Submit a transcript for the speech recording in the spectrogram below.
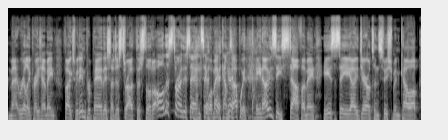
Matt, really appreciate. It. I mean, folks, we didn't prepare this. I just throw this thought. Oh, let's throw this out and see what Matt comes up with. He knows his stuff. I mean, he is the CEO of Geraldton's Fisherman Co-op.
